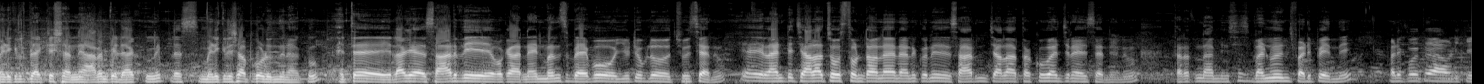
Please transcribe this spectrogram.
మెడికల్ ప్రాక్టీషనర్ని ఆర్ఎంపీ డాక్టర్ని ప్లస్ మెడికల్ షాప్ కూడా ఉంది నాకు. అయితే ఇలాగే సార్ది ఒక నైన్ మంత్స్ బైబో యూట్యూబ్లో చూశాను. ఇలాంటి చాలా చూస్తుంటాను అని అనుకుని సార్ని చాలా తక్కువ అంచనా వేశాను నేను. తర్వాత నా మిస్సెస్ బండి నుంచి పడిపోయింది. పడిపోతే ఆవిడకి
